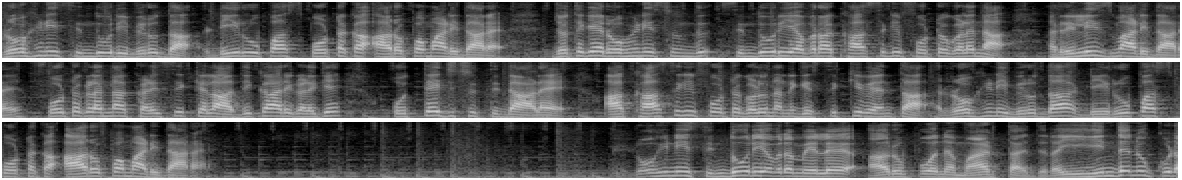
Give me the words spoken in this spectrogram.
ರೋಹಿಣಿ ಸಿಂಧೂರಿ ವಿರುದ್ಧ ಡಿ ರೂಪಾ ಸ್ಫೋಟಕ ಆರೋಪ ಮಾಡಿದ್ದಾರೆ. ಜೊತೆಗೆ ರೋಹಿಣಿ ಸಿಂಧು- ಸಿಂಧೂರಿ ಅವರ ಖಾಸಗಿ ಫೋಟೋಗಳನ್ನು ರಿಲೀಸ್ ಮಾಡಿದ್ದಾರೆ. ಫೋಟೋಗಳನ್ನು ಕಳಿಸಿ ಕೆಲ ಅಧಿಕಾರಿಗಳಿಗೆ ಉತ್ತೇಜಿಸುತ್ತಿದ್ದಾಳೆ. ಆ ಖಾಸಗಿ ಫೋಟೋಗಳು ನನಗೆ ಸಿಕ್ಕಿವೆ ಅಂತ ರೋಹಿಣಿ ವಿರುದ್ಧ ಡಿ ರೂಪಾ ಸ್ಫೋಟಕ ಆರೋಪ ಮಾಡಿದ್ದಾರೆ. ರೋಹಿಣಿ ಸಿಂಧೂರಿ ಅವರ ಮೇಲೆ ಆರೋಪವನ್ನ ಮಾಡ್ತಾ ಇದ್ದೀರಾ? ಈ ಹಿಂದೆನೂ ಕೂಡ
